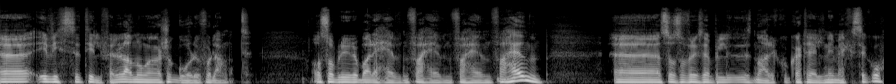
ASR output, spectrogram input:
uh, i visse tilfeller, da, noen ganger så går du for langt. Og så blir det bare hevn for hevn for hevn for hevn. Uh, sånn som for eksempel narkokartellene i Mexico.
